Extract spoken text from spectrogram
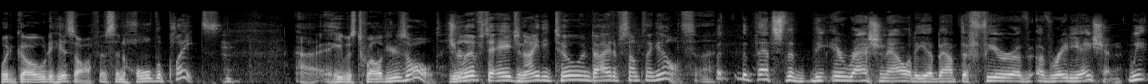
would go to his office and hold the plates. Uh, he was 12 years old. He Sure. lived to age 92 and died of something else. Uh, But, but that's the, the irrationality about the fear of, of radiation. We,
